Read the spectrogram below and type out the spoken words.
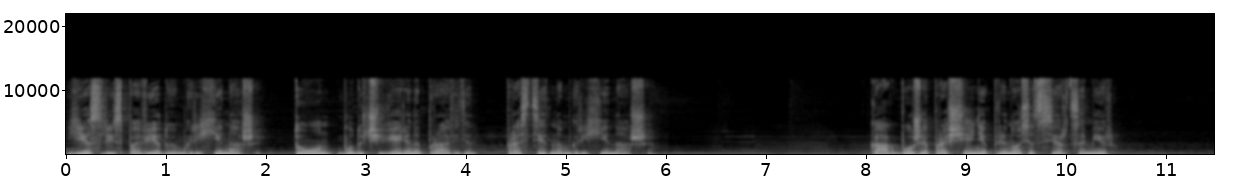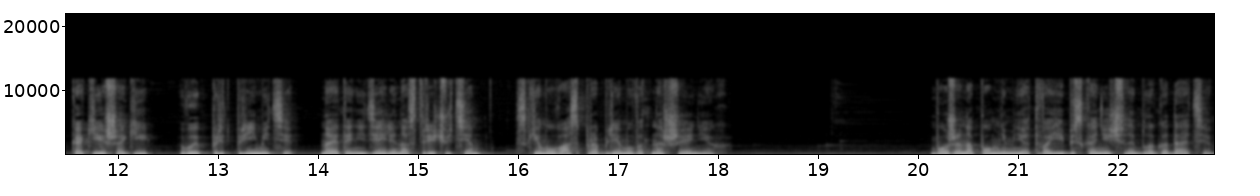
Если исповедуем грехи наши, то Он, будучи верен и праведен, простит нам грехи наши. Как Божье прощение приносит в сердце мир? Какие шаги вы предпримете на этой неделе навстречу тем, с кем у вас проблемы в отношениях. Боже, напомни мне о Твоей бесконечной благодати.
